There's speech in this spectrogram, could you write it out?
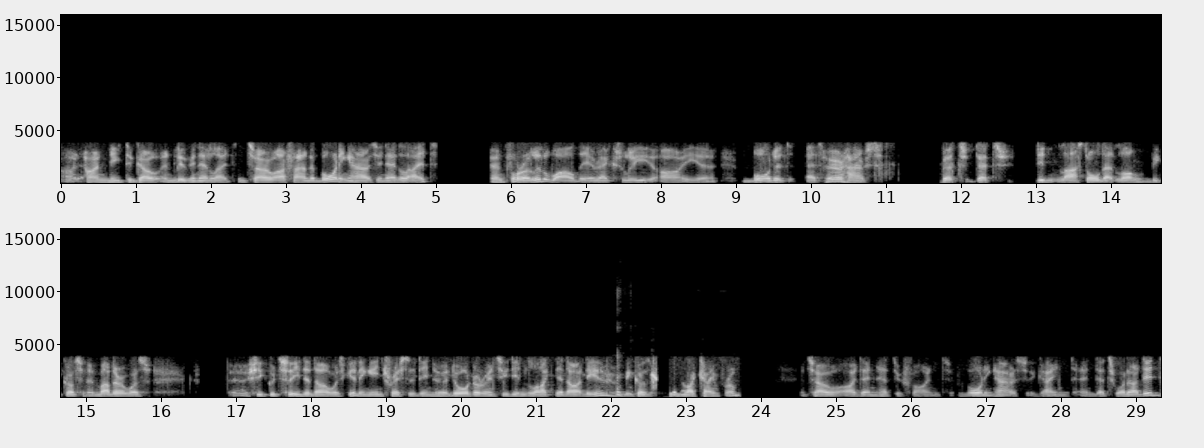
I, I, need to go and live in Adelaide. And so I found a boarding house in Adelaide. And for a little while there, actually, I uh, boarded at her house. But that didn't last all that long because her mother was, uh, she could see that I was getting interested in her daughter and she didn't like that idea because where I came from. And so I then had to find a boarding house again, and that's what I did.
